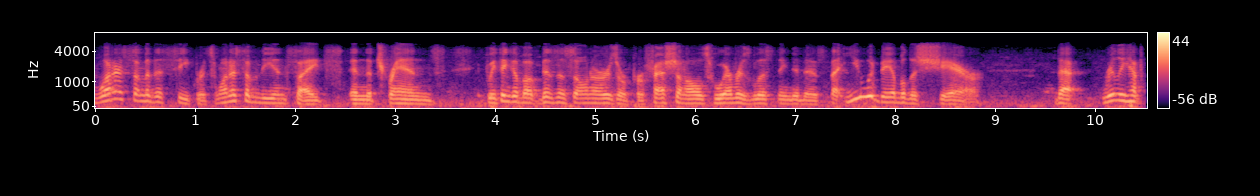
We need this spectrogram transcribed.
what are some of the secrets? What are some of the insights and the trends? If we think about business owners or professionals, whoever's listening to this, that you would be able to share that really have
